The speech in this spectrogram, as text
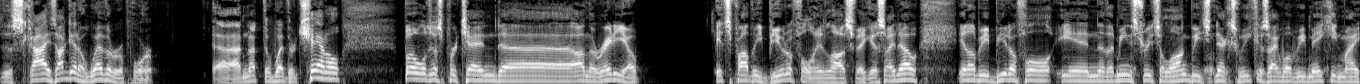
the skies i'll get a weather report. Uh, i'm not the weather channel but we'll just pretend uh, on the radio it's probably beautiful in Las Vegas. I know it'll be beautiful in the mean streets of Long Beach next week as I will be making my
